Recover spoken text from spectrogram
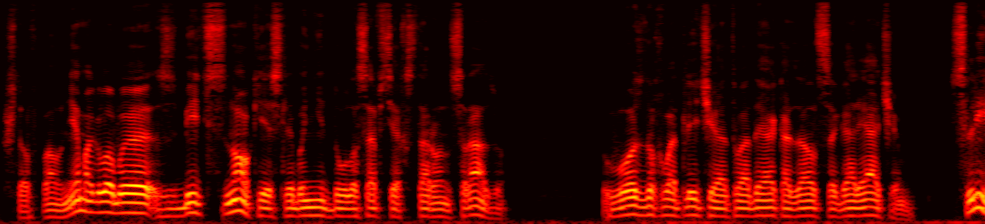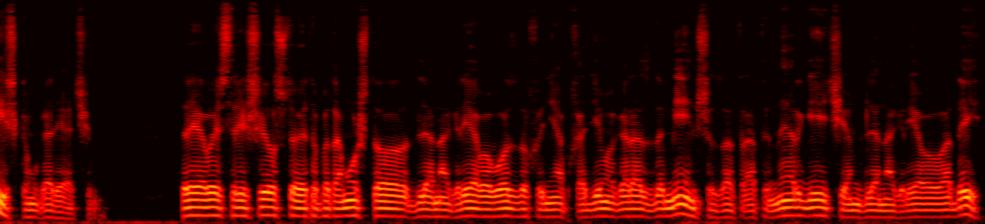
что вполне могло бы сбить с ног, если бы не дуло со всех сторон сразу. Воздух, в отличие от воды, оказался горячим, слишком горячим. Тревес решил, что это потому, что для нагрева воздуха необходимо гораздо меньше затрат энергии, чем для нагрева воды.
